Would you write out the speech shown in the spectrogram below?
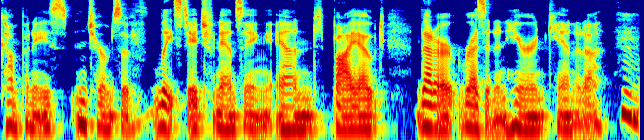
companies in terms of late stage financing and buyout that are resident here in Canada. Hmm.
